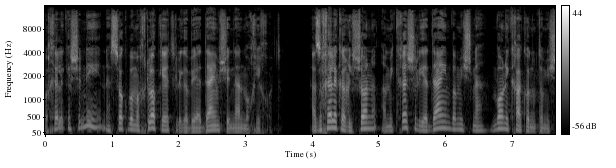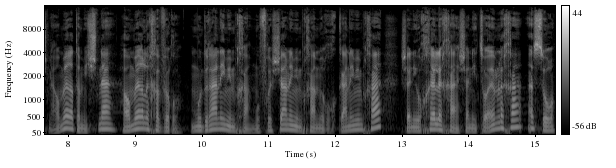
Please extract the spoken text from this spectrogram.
בחלק השני נעסוק במחלוקת לגבי ידיים שאינן מוכיחות. אז החלק הראשון, המקרה של ידיים במשנה. בואו נקרא קודם את המשנה. אומרת המשנה, האומר לחברו, מודרני ממך, מופרשני ממך, מרוחקני ממך, שאני אוכל לך, שאני תואם לך, אסור.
